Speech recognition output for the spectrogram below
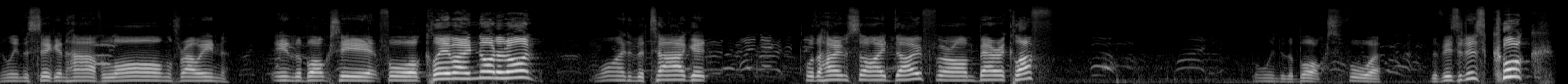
In the second half, long throw in into the box here for Clairvaux. Nodded on. Wide of the target for the home side, though, from Barraclough. Ball into the box for the visitors. Cook!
